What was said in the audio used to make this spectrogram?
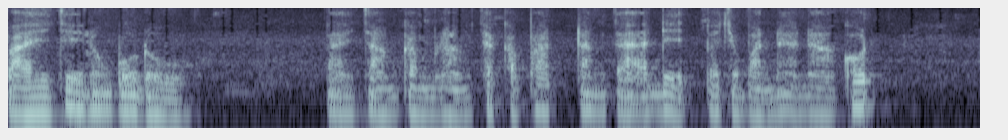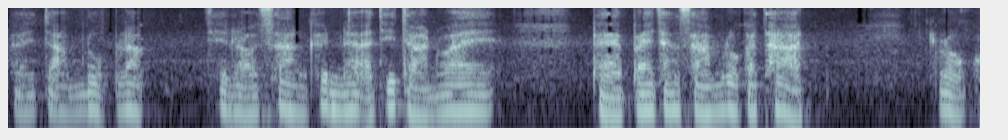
ไปที่หลวงปู่ดูไปตามกำลังจักรพรรดิตั้งแต่อดีตปัจจุบันในอนาคต ไปตามรูปลักษณ์ที่เราสร้างขึ้นและอธิษฐานไว้แผ่ไปทั้งสามโลกธาตุโลกโอ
